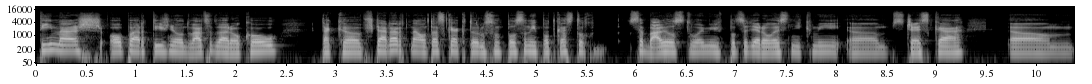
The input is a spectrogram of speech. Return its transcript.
Ty máš o pár týždňov 22 rokov, tak uh, štandardná otázka, ktorú som v posledných podcastoch sa bavil s tvojimi v podstate rovesníkmi um, z Česka, um,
